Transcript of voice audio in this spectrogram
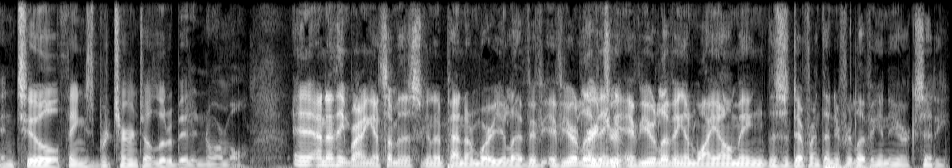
until things return to a little bit of normal. And, and I think Brian, again, some of this is going to depend on where you live. If, if you're living if you're living in Wyoming, this is different than if you're living in New York City.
